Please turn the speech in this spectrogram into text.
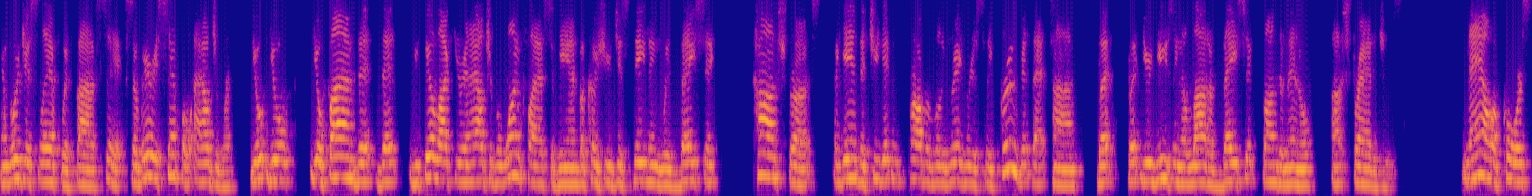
and we're just left with 5, 6. So very simple algebra. You'll, you'll, you'll find that, that you feel like you're in Algebra 1 class again because you're just dealing with basic constructs, again, that you didn't probably rigorously prove at that time, but, but you're using a lot of basic fundamental uh, strategies. Now, of course,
